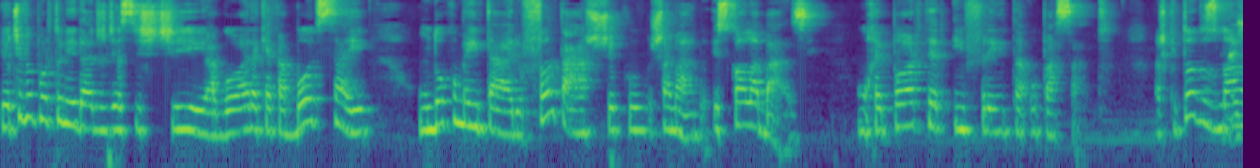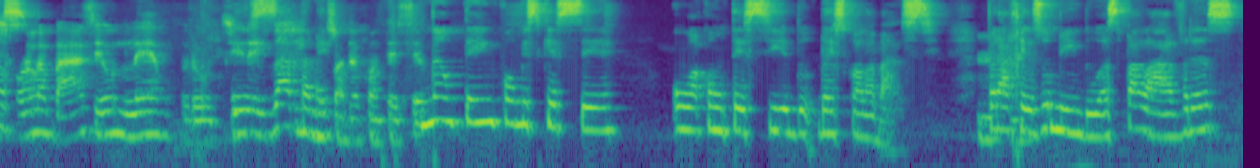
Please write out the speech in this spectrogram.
Eu tive a oportunidade de assistir agora, que acabou de sair, um documentário fantástico chamado Escola Base. Um repórter enfrenta o passado. Acho que todos Na nós. escola base, eu lembro direitinho Exatamente. quando aconteceu. Não tem como esquecer o acontecido da escola base. Para resumir em duas palavras,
